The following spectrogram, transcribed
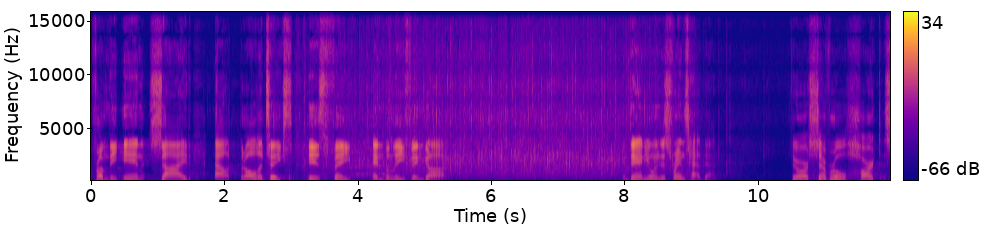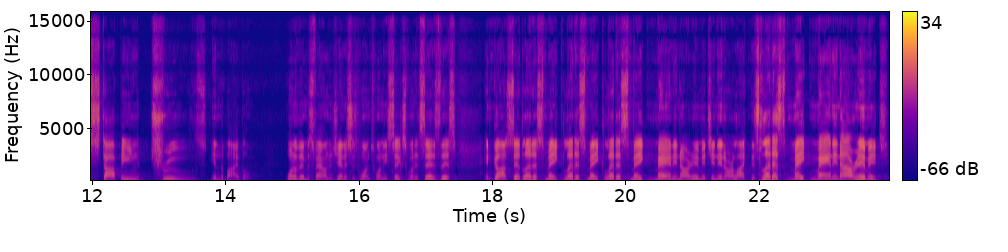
from the inside out. But all it takes is faith and belief in God. And Daniel and his friends had that. There are several heart-stopping truths in the Bible. One of them is found in Genesis 1:26 when it says this, and God said, Let us make, let us make, let us make man in our image and in our likeness. Let us make man in our image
